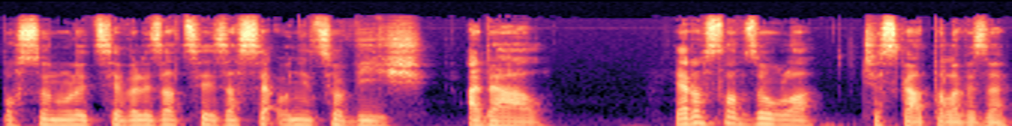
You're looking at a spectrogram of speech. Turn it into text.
posunuli civilizaci zase o něco výš a dál? Jaroslav Zoula, Česká televize.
